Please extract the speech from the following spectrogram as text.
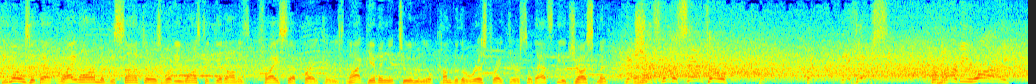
He knows that that right arm of DeSanto is what he wants to get on his tricep right there. He's not giving it to him, and he'll come to the wrist right there. So that's the adjustment. Good and that's from DeSanto, but, but the hips from RBY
